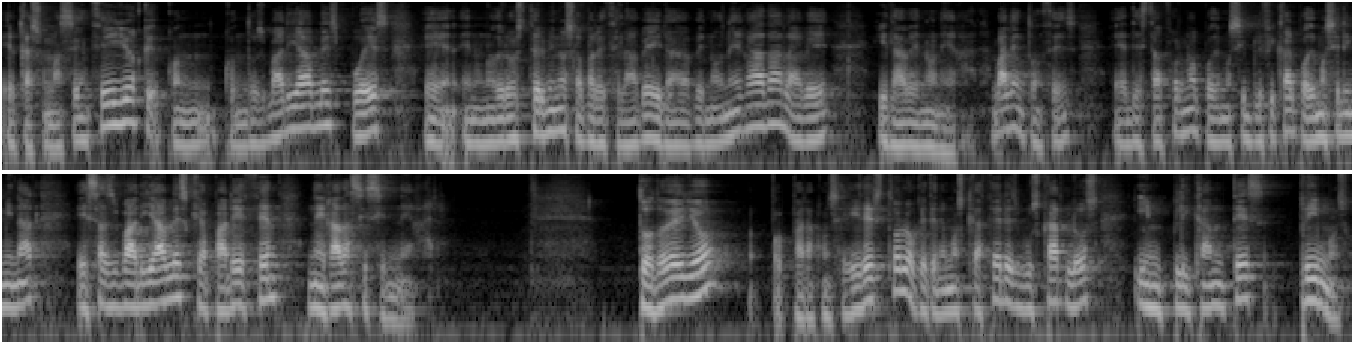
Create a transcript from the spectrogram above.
El caso más sencillo, que con, dos variables, pues eh, en uno de los términos aparece la b y la b no negada, la b y la b no negada. ¿Vale? Entonces, eh, de esta forma podemos simplificar, podemos eliminar esas variables que aparecen negadas y sin negar. Todo ello, para conseguir esto, lo que tenemos que hacer es buscar los implicantes primos,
